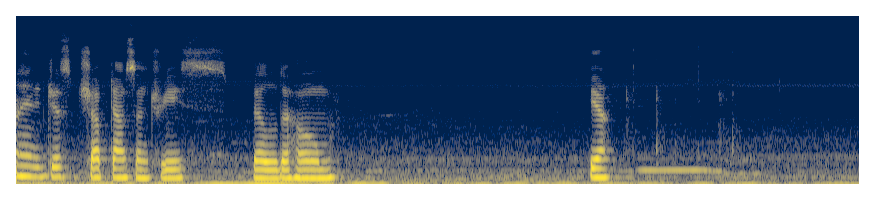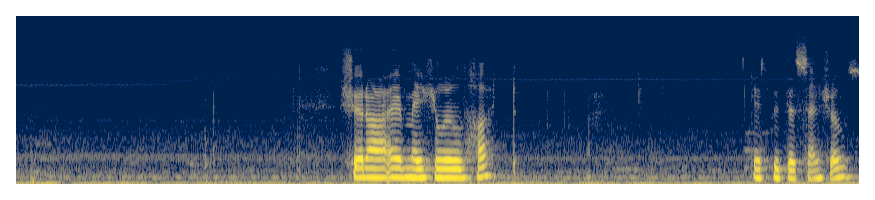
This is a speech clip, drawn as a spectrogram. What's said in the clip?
I just chop down some trees, build a home. Yeah. Should I make a little hut? Just with the essentials?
